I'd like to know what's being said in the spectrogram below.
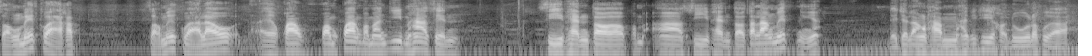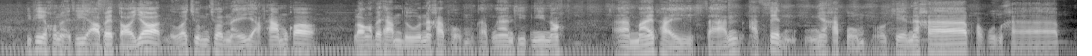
สองเมตรกว่าครับสองเมตรกว่าแล้วความความกว้างประมาณยี่สิบห้าเซนสี่แผ่นต่ออ่าสี่แผ่นต่อตารางเมตรอย่างเงี้ย เดี๋ยวจะลองทำให้พี่ๆเขาดูแล้วเผื่อพี่ๆคนไหนที่เอาไปต่อยอด หรือว่าชุมชนไหนอยากทำก็ลองเอาไปทำดูนะครับผมกับงานที่นี้เนาะไม้ไผ่สารอัดเส้นอย่างเงี้ยครับผมโอเคนะครับ ขอบคุณครับ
